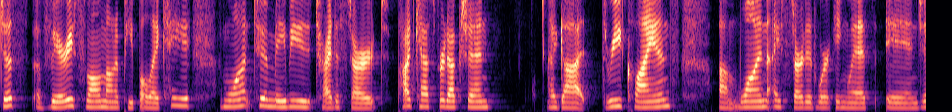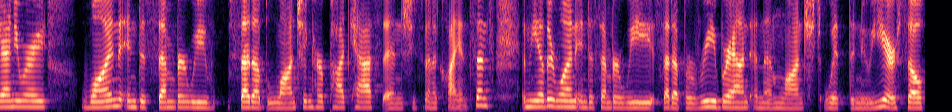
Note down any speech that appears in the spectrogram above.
just a very small amount of people like, hey, I want to maybe try to start podcast production. I got three clients. Um, one I started working with in January, one in December, we set up launching her podcast, and she's been a client since. And the other one in December, we set up a rebrand and then launched with the new year. So,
